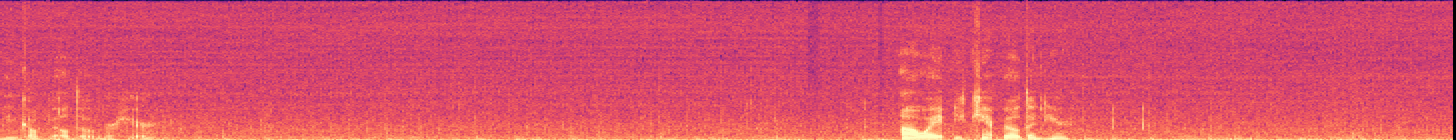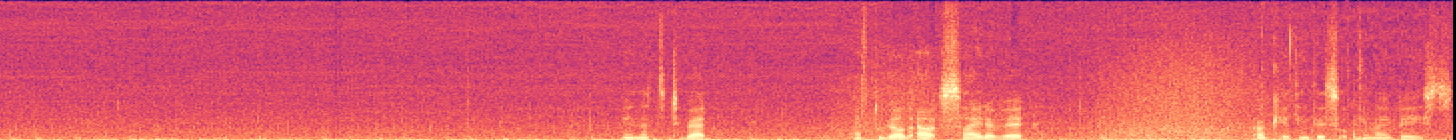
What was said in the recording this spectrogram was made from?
I think I'll build over here. Oh wait, you can't build in here? And that's too bad. I have to build outside of it. Okay, I think this will be my base.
